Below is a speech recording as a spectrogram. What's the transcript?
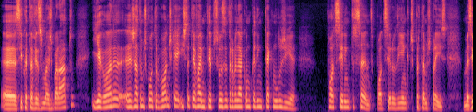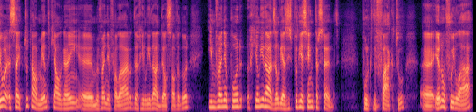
uh, eh, 50 vezes mais barato e agora uh, já estamos com outro bónus que é isto até vai meter pessoas a trabalhar com um bocadinho de tecnologia pode ser interessante, pode ser o dia em que despertamos para isso. Mas eu aceito totalmente que alguém uh, me venha falar da realidade de El Salvador e me venha pôr realidades. Aliás, isso podia ser interessante, porque de facto uh, eu não fui lá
